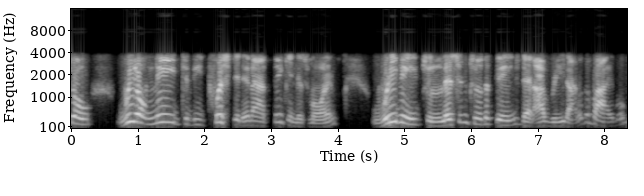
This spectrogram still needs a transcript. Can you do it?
So we don't need to be twisted in our thinking this morning. We need to listen to the things that I read out of the Bible.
